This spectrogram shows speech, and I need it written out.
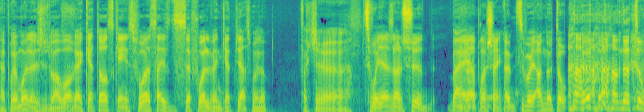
après moi, là, je dois avoir 14, 15 fois, 16, 17 fois le 24 pièces moi, là. Fait que, euh, petit voyage dans le sud. Ben, l'hiver prochain. Un petit voyage en auto. en auto.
